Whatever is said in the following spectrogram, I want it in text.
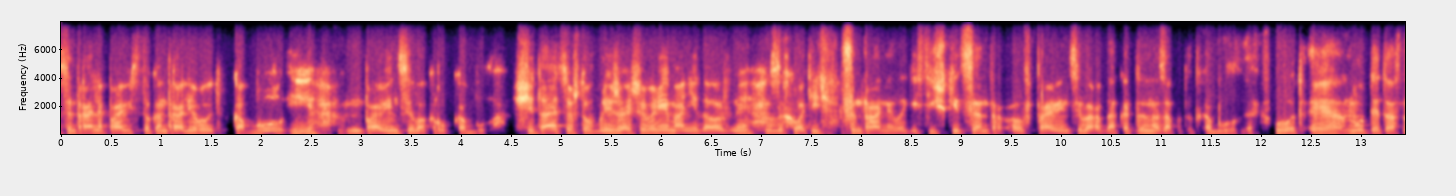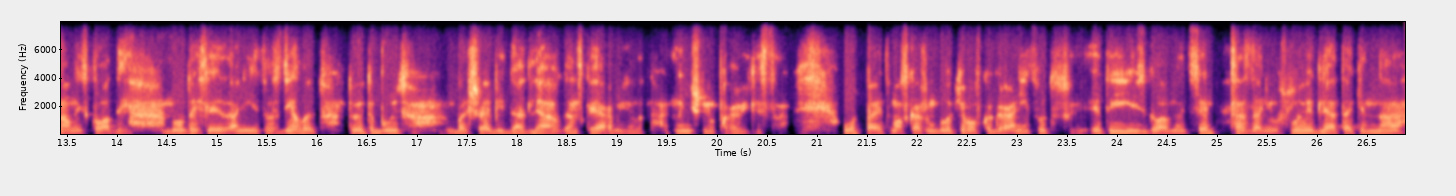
Центральное правительство контролирует Кабул и провинции вокруг Кабула. Считается, что в ближайшее время они должны захватить центральный логистический центр в провинции Вардак, это на запад от Кабула. Да. Вот. Э, ну, это основные склады. Ну, вот если они это сделают, то это будет большая беда для афганской армии, вот, нынешнего правительства. Вот поэтому, скажем, блокировка границ, вот это и есть главная цель создания условий для атаки на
